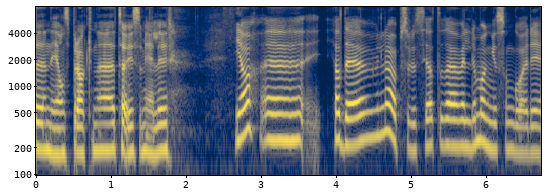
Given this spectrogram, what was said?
eh, neonsprakende tøy som gjelder? Ja, eh, ja, det vil jeg absolutt si at det er veldig mange som går i,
